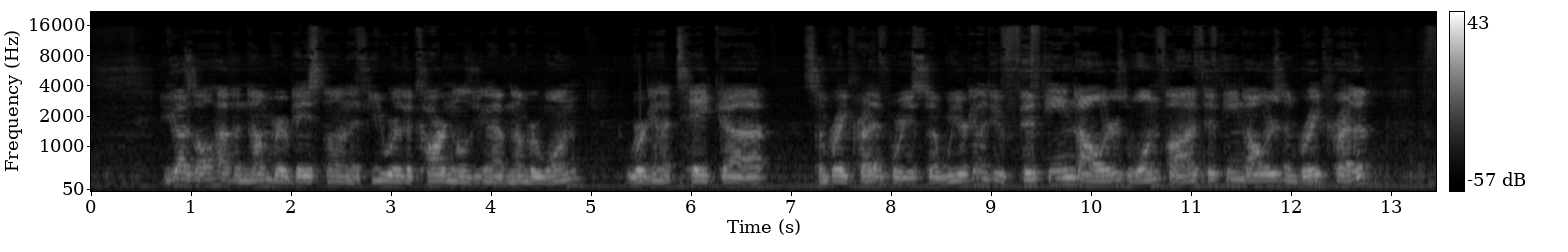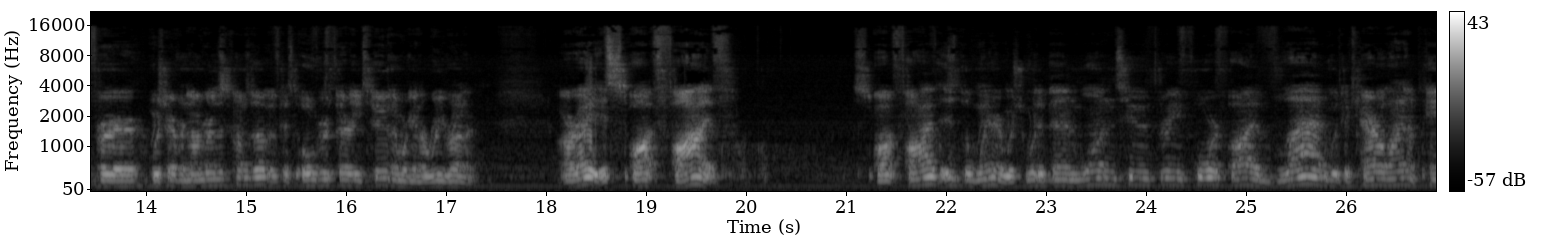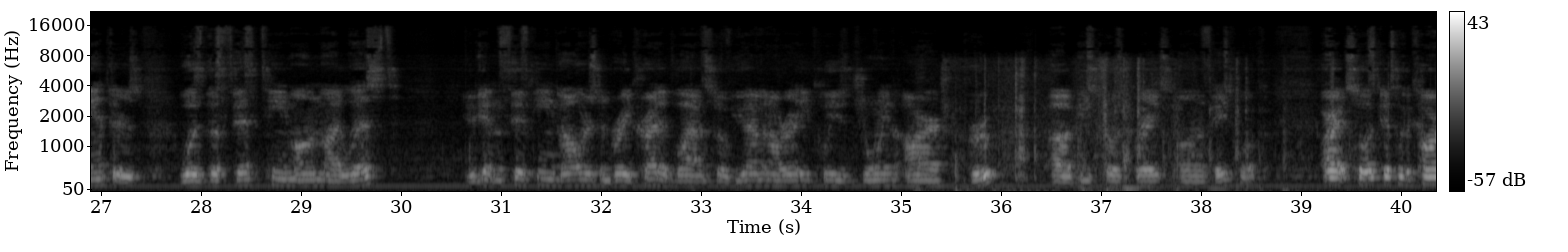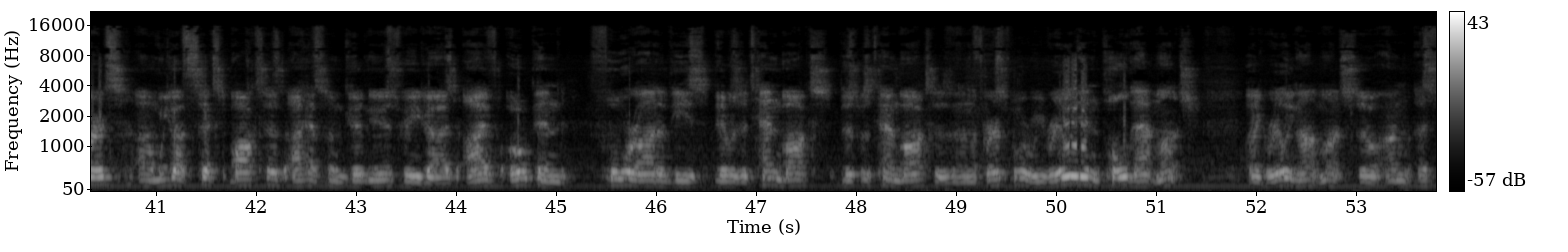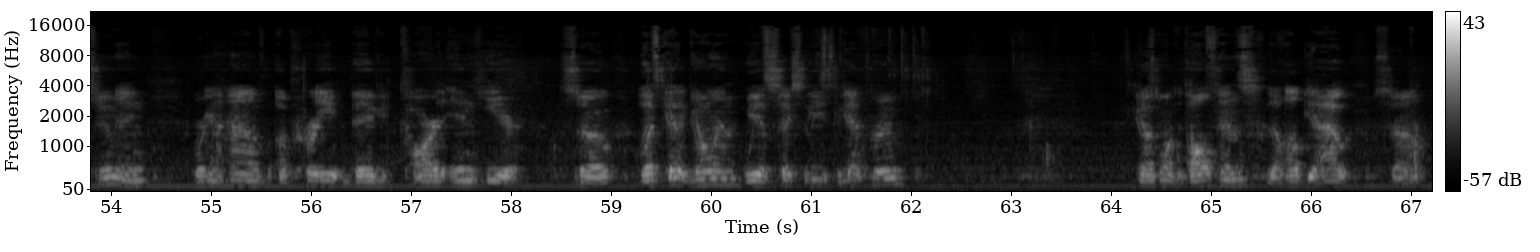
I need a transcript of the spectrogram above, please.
You guys all have a number based on if you were the Cardinals, you're gonna have number one. We're gonna take uh, some break credit for you. So we are gonna do $15, one five, $15 in break credit for whichever number this comes up. If it's over 32, then we're to rerun it. All right, it's spot five. Spot five is the winner, which would have been one, two, three, four, five. Vlad with the Carolina Panthers was the fifth team on my list. You're getting $15 in break credit, Vlad. So if you haven't already, please join our group, uh, Beast Coast Breaks on Facebook. All right, so let's get to the cards. Um, we got six boxes. I have some good news for you guys. I've opened four out of these. There was a 10 box, this was 10 boxes, and in the first four, we really didn't pull that much. Like, really not much. So I'm assuming we're going to have a pretty big card in here. So let's get it going. We have six of these to get through. If you guys want the Dolphins, they'll help you out. So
